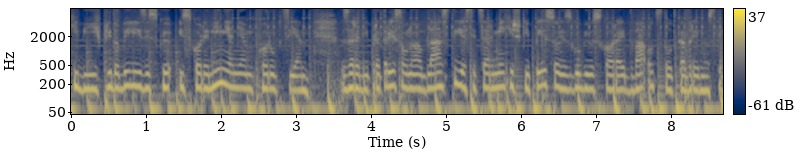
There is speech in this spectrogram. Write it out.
ki bi jih pridobili z izkoreninjanjem korupcije. Zaradi pretresov na oblasti je sicer mehiški peso izgubil skoraj 2 odstotka vrednosti.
